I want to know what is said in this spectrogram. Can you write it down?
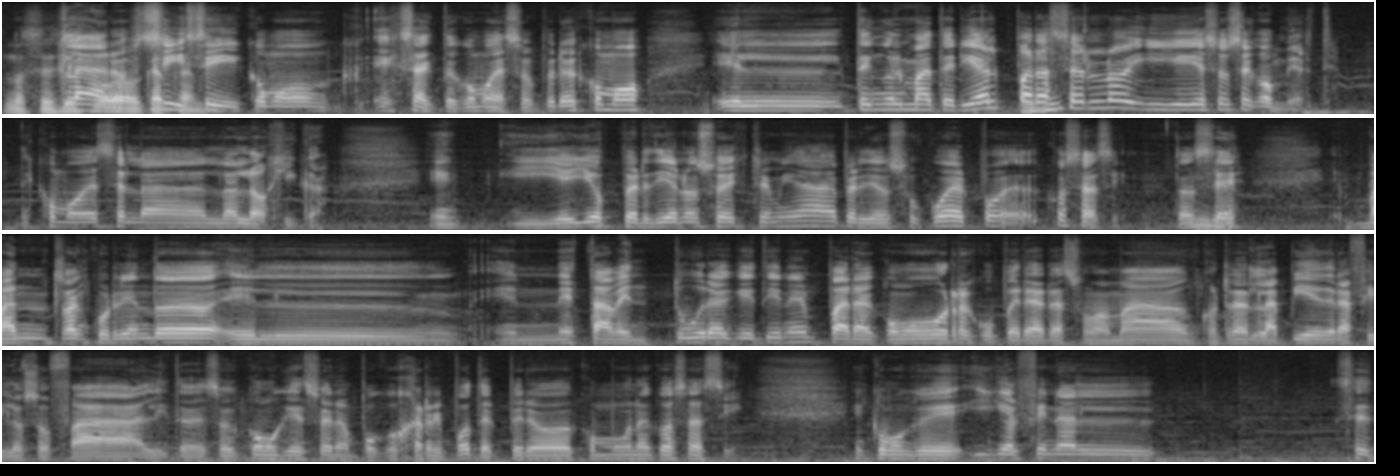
No sé si Claro, sí, Catán. sí, como exacto, como eso, pero es como el tengo el material para hacerlo y eso se convierte. Es como esa es la, la lógica. En- y ellos perdieron su extremidad, perdieron su cuerpo, cosas así. Entonces van transcurriendo el, en esta aventura que tienen para cómo recuperar a su mamá, encontrar la piedra filosofal y todo eso. Como que suena un poco Harry Potter, pero es como una cosa así. Es como que y que al final se,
